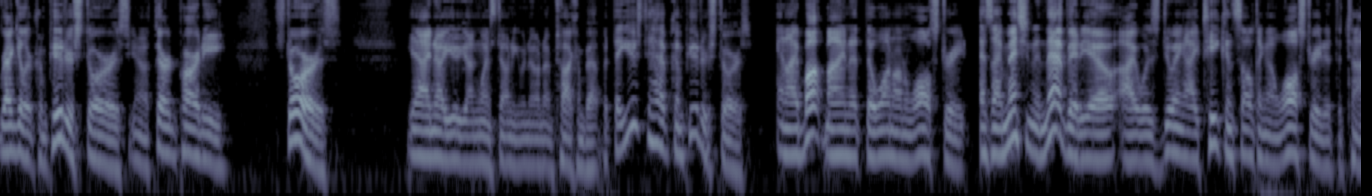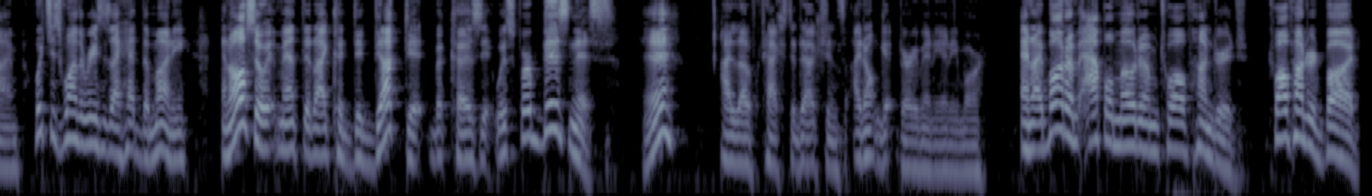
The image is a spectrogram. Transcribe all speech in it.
regular computer stores, you know, third party stores. Yeah, I know you young ones don't even know what I'm talking about, but they used to have computer stores and I bought mine at the one on Wall Street. As I mentioned in that video, I was doing IT consulting on Wall Street at the time, which is one of the reasons I had the money. And also it meant that I could deduct it because it was for business. Eh? I love tax deductions. I don't get very many anymore. And I bought an Apple Modem 1200. 1200 baud.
